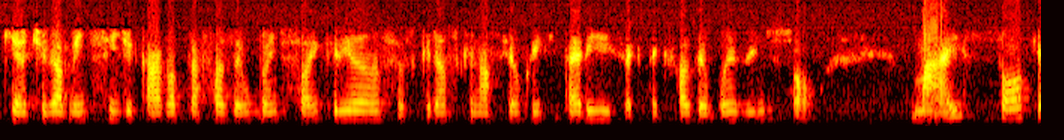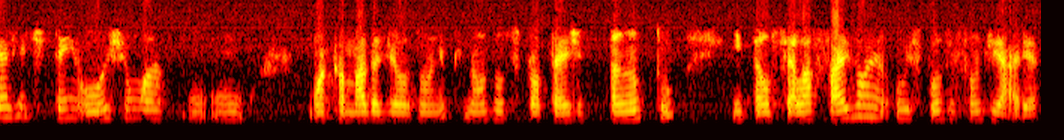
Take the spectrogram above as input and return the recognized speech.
que antigamente se indicava para fazer o banho de sol em crianças, crianças que nasciam com icterícia, que tem que fazer o banhozinho de sol. Mas só que a gente tem hoje uma, um, uma camada de ozônio que não nos protege tanto, então se ela faz uma, uma exposição diária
